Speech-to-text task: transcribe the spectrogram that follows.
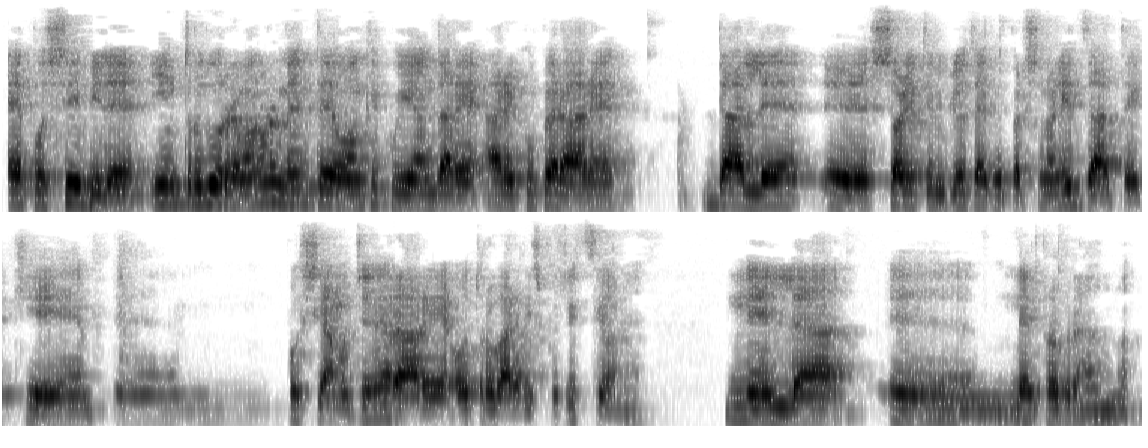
è possibile introdurre manualmente o anche qui andare a recuperare dalle eh, solite biblioteche personalizzate che eh, possiamo generare o trovare a disposizione nel, eh, nel programma.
